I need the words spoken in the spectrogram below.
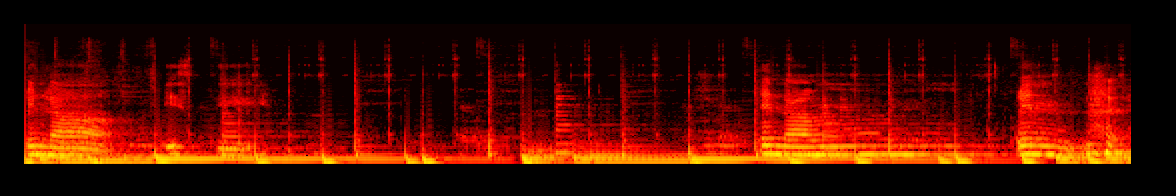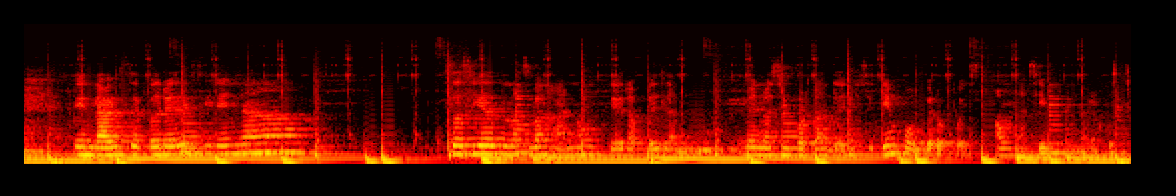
en la este, en la en, en la se podría decir en la sociedad más baja no que era pues la menos importante en ese tiempo pero pues aún así no era justo.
